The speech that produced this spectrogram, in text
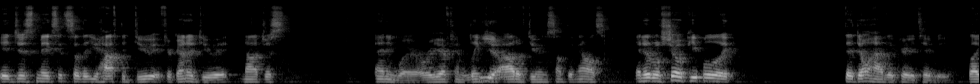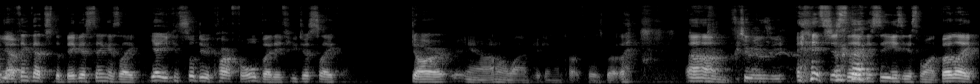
it just makes it so that you have to do it if you're gonna do it, not just anywhere, or you have to link it Yeah. out of doing something else, and it'll show people like that don't have the creativity. Like I think that's the biggest thing is like, yeah, you can still do a cart full, but if you just like dart, you know, I don't know why I'm picking on cart fulls, but like, um, It's too easy. it's just the, it's the easiest one. But like,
